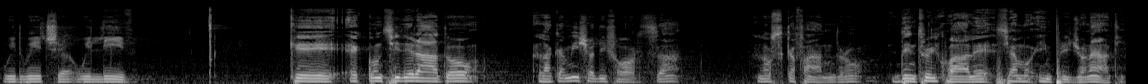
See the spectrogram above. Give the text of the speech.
with which uh, we live. che è considerato la camicia di forza, lo scafandro dentro il quale siamo imprigionati.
